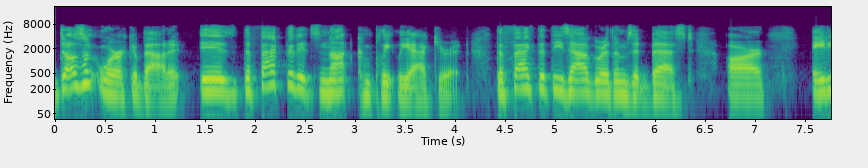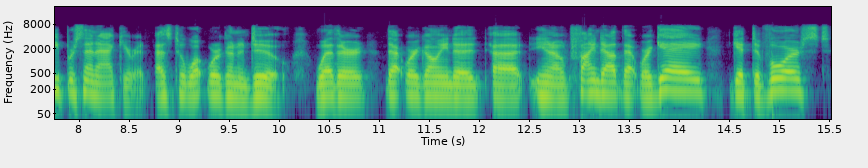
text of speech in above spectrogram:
doesn't work about it is the fact that it's not completely accurate. The fact that these algorithms at best are 80% accurate as to what we're going to do, whether that we're going to, uh, you know, find out that we're gay, get divorced,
